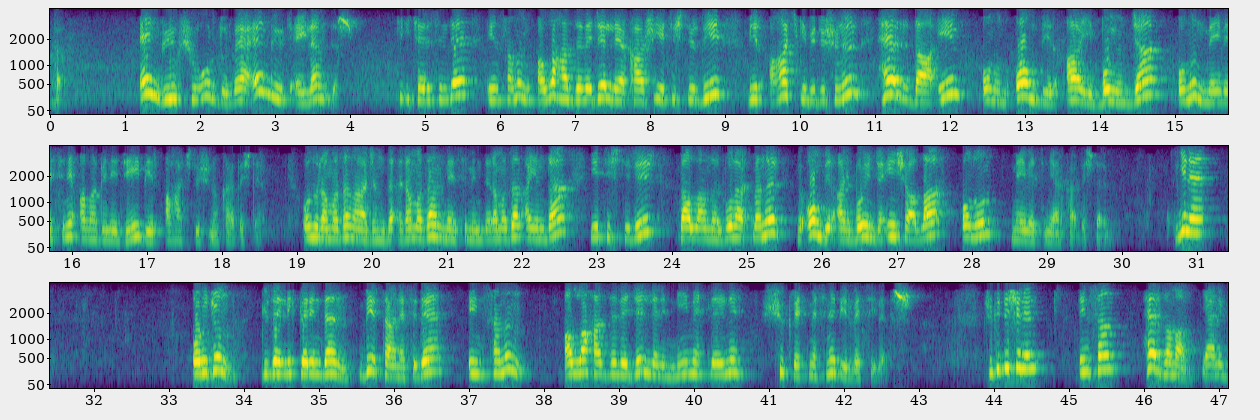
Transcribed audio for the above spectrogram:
en büyük şuurdur veya en büyük eylemdir. Ki içerisinde insanın Allah Azze ve Celle'ye karşı yetiştirdiği bir ağaç gibi düşünün. Her daim onun 11 ay boyunca onun meyvesini alabileceği bir ağaç düşünün kardeşlerim. Onu Ramazan ağacında, Ramazan mevsiminde, Ramazan ayında yetiştirir, dallanır, bulaklanır ve 11 ay boyunca inşallah onun meyvesini yer kardeşlerim. Yine orucun güzelliklerinden bir tanesi de insanın Allah Azze ve Celle'nin nimetlerini şükretmesine bir vesiledir. Çünkü düşünün insan her zaman yani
